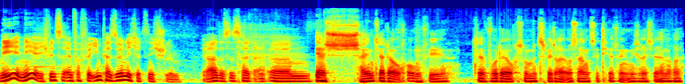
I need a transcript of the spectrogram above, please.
Nee, nee, ich finde es einfach für ihn persönlich jetzt nicht schlimm. Ja, das ist halt, ähm, Er scheint ja da auch irgendwie, der wurde ja auch so mit zwei, drei Aussagen zitiert, wenn ich mich recht erinnere.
